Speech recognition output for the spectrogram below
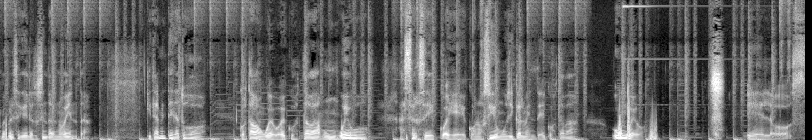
me parece que de los 60 a los 90. Que realmente era todo, costaba un huevo, eh, costaba un huevo hacerse eh, conocido musicalmente, eh, costaba un huevo. los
